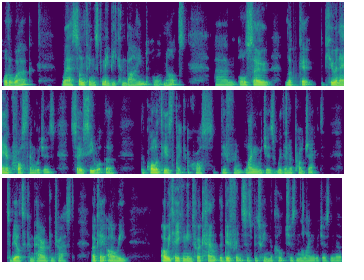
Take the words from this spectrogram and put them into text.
or the work, where some things may be combined or not. Um, also look at Q&A across languages. So see what the, the quality is like across different languages within a project to be able to compare and contrast. Okay, are we are we taking into account the differences between the cultures and the languages and the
